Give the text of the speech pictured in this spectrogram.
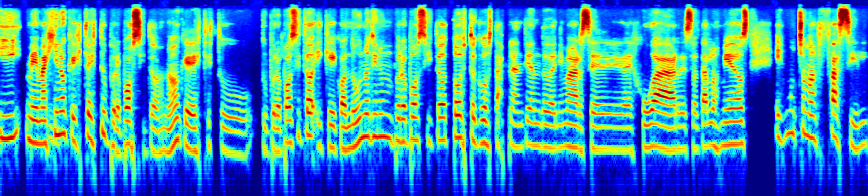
Y me imagino que este es tu propósito, ¿no? Que este es tu, tu, propósito y que cuando uno tiene un propósito, todo esto que vos estás planteando de animarse, de jugar, de soltar los miedos, es mucho más fácil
